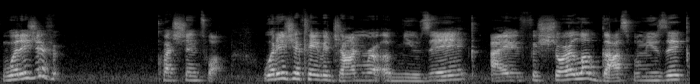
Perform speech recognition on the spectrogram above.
what is your question 12. What is your favorite genre of music? I for sure love gospel music.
